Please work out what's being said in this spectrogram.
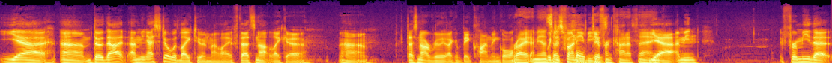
Yeah, um, though that I mean, I still would like to in my life. That's not like a, um, that's not really like a big climbing goal, Right. I mean, that's which a is funny whole because, different kind of thing. Yeah, I mean, for me, that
